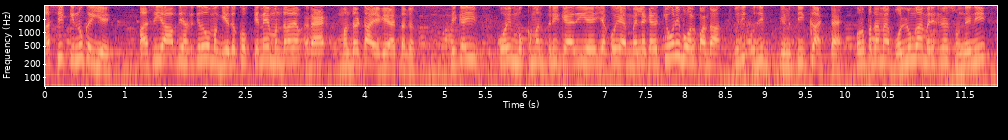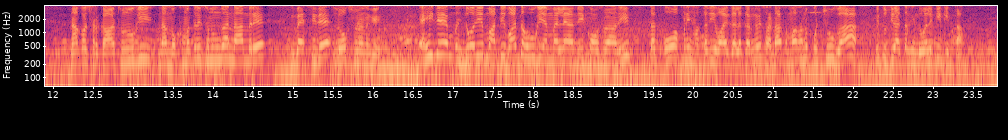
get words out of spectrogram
ਅਸੀਂ ਕਿਹਨੂੰ ਕਹੀਏ? ਅਸੀਂ ਆਪਦੀ ਹੱਕ ਕਿਹਦੋਂ ਮੰਗੀਏ? ਦੇਖੋ, ਕਿੰਨੇ ਮੰਦਰਾਂ ਦੇ ਰੈਕ ਮੰਦਰ ਢਾਏ ਗਏ ਅੱਜ ਤੱਕ। ਠੀਕ ਹੈ ਜੀ? ਕੋਈ ਮੁੱਖ ਮੰਤਰੀ ਕਹਿ ਦਈਏ ਜਾਂ ਕੋਈ ਐਮਐਲਏ ਕਹਿ ਦੇ ਕਿਉਂ ਨਹੀਂ ਬੋਲ ਪਾਉਂਦਾ? ਕਿਉਂਕਿ ਉਹਦੀ ਗਿਣਤੀ ਘੱਟ ਹੈ। ਉਹਨੂੰ ਪਤਾ ਮੈਂ ਬੋਲੂੰਗਾ, ਮੇਰੀ ਕਿਸੇ ਨੇ ਸੁਣਨੀ ਨਹੀਂ। ਨਾ ਕੋਈ ਸਰਕਾਰ ਸੁਣੂਗੀ, ਨਾ ਮੁੱਖ ਮੰਤਰੀ ਸੁਣੂਗਾ, ਨਾ ਮੇਰੇ ਐਮਬੈਸੀ ਦੇ ਲੋਕ ਸੁਣਨਗੇ। ਇਹੀ ਜੇ ਹਿੰਦੂਆਂ ਦੀ ਆਬਾਦੀ ਵੱਧ ਹੋਊਗੀ ਐਮਐਲਏਆਂ ਦੀ, ਕੌਂਸਲਾਂ ਦੀ, ਤਾਂ ਉਹ ਆਪਣੀ ਹੱਕ ਦੀ ਆਵਾਜ਼ ਗੱਲ ਕਰਨਗੇ, ਸਾਡਾ ਸਮਾਜ ਸਾਨੂੰ ਪੁੱਛੂਗਾ ਵੀ ਤੁਸੀਂ ਅੱਜ ਤੱਕ ਹਿੰਦੂਆਂ ਲਈ ਕੀ ਕੀਤਾ।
